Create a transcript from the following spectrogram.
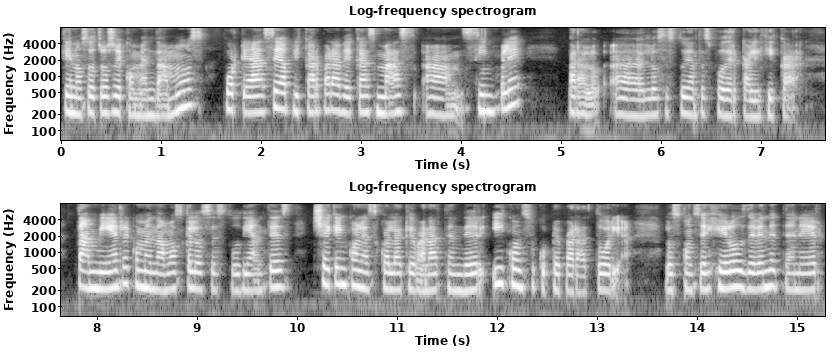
que nosotros recomendamos porque hace aplicar para becas más simple para los estudiantes poder calificar. También recomendamos que los estudiantes chequen con la escuela que van a atender y con su preparatoria. Los consejeros deben de tener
